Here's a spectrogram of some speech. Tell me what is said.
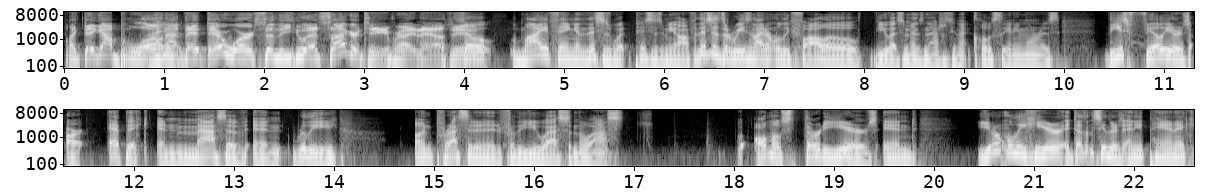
Like they got blown I out. They, they're worse than the U.S. soccer team right now, dude. So my thing, and this is what pisses me off, and this is the reason I don't really follow the U.S. men's national team that closely anymore, is these failures are epic and massive and really unprecedented for the U.S. in the last almost 30 years, and you don't really hear. It doesn't seem there's any panic.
